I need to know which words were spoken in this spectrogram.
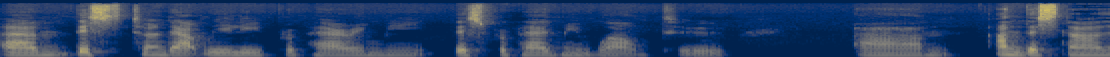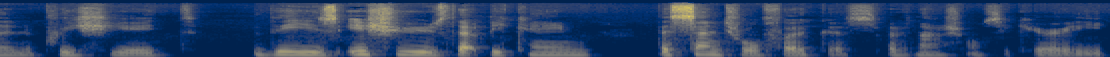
um, this turned out really preparing me. This prepared me well to um, understand and appreciate these issues that became the central focus of national security,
